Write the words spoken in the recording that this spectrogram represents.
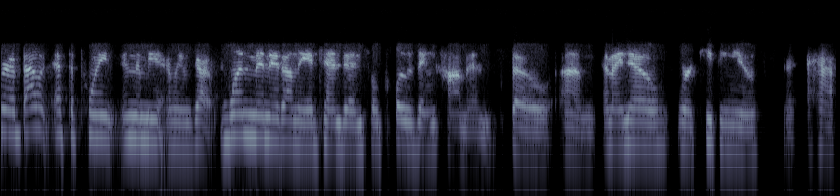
We're about at the point in the meeting, I mean, we've got one minute on the agenda until closing comments. So, um, and I know we're keeping you half,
